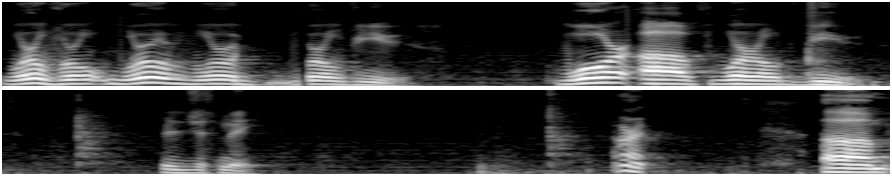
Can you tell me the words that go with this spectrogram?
World world world world world views, war of world views. Or is it just me? All right. Um,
